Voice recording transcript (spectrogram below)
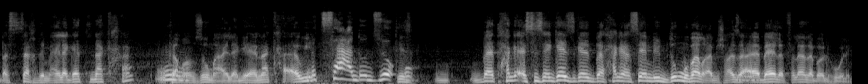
بستخدم علاجات ناجحة كمنظومة علاجية ناجحة قوي. بتساعده تزقه. تز- بقت حاجة أساسية جايز جايز بقت حاجة أساسية بدون مبالغة مش عايز أبالغ في اللي أنا بقوله لك.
